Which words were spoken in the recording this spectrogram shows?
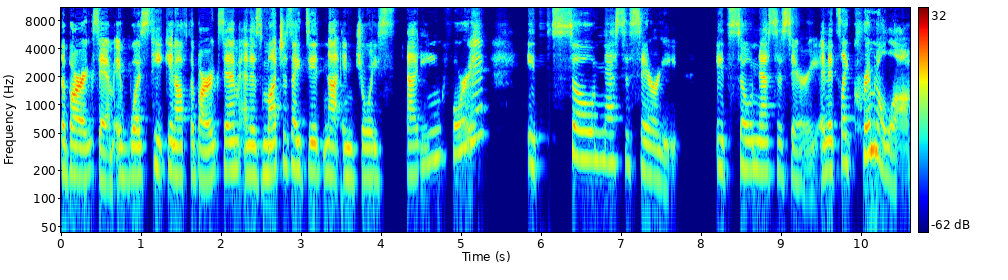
the bar exam. It was taken off the bar exam. And as much as I did not enjoy studying for it, it's so necessary. It's so necessary. And it's like criminal law,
